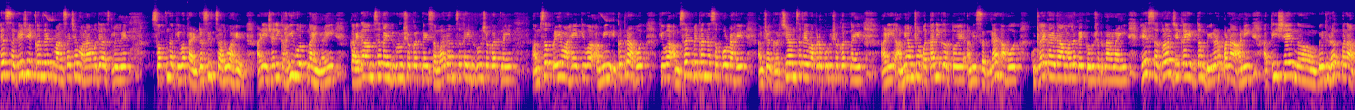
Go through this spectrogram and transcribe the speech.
हे सगळे जे एकंदरीत माणसाच्या मनामध्ये असलेले स्वप्न किंवा फॅन्टसीज चालू आहेत. आणि याच्याने काही होत नाही. आणि कायदा आमचं काही बिघडू शकत नाही समाज आमचं काही बिघडू शकत नाही. आमचं प्रेम आहे किंवा आम्ही एकत्र आहोत किंवा आमचा एकमेकांना सपोर्ट आहे आमच्या घरचे आमचं काही वाकडं करू शकत नाहीत आणि आम्ही आमच्या मताने आहे आम्ही सज्ञान आहोत कुठलाही कायदा आम्हाला काही करू शकणार नाही. हे सगळं जे काही एकदम बेरडपणा आणि अतिशय न- बेधडकपणा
